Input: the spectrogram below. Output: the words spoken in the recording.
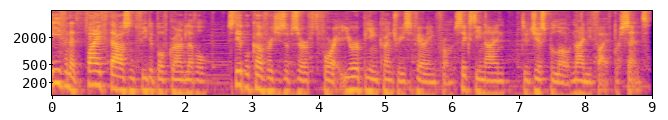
Even at 5000 feet above ground level, Stable coverage is observed for European countries varying from 69 to just below 95%.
